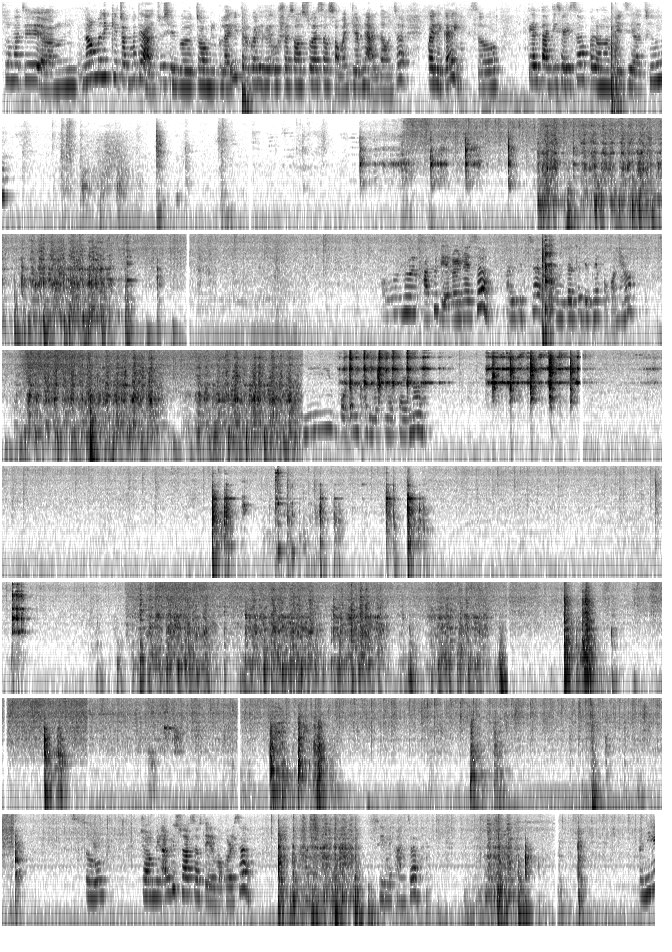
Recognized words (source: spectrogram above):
सो म चाहिँ नर्मली केचप मात्रै हाल्छु सिरको चाउमिनको लागि तर कहिलेकाहीँ उस्रा सस सोया सस भने त्यो पनि हाल्दा हुन्छ कहिलेकाहीँ। सो तेल तातिसकेको छ पहिला म भेजी हाल्छु। खाएको छु धेरै रहेछ अलिकति छ जति त्यति नै पकाउने हो अनि बटन खाएर साइडमा सो चाउमिन अलिकति स्वाद स्वाद धेरै भएको रहेछ। सिरले खान्छ। अनि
